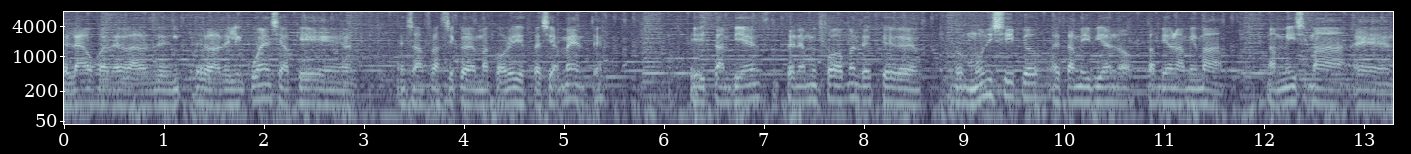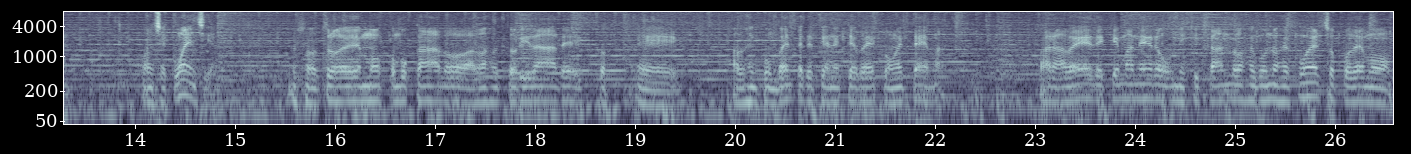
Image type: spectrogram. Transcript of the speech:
del auge de la, de, de la delincuencia aquí en San Francisco de Macorís especialmente y también tenemos informes de que los municipios están viviendo también la misma, la misma eh, consecuencia. Nosotros hemos convocado a las autoridades, eh, a los incumbentes que tienen que ver con el tema, para ver de qué manera, unificando algunos esfuerzos, podemos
